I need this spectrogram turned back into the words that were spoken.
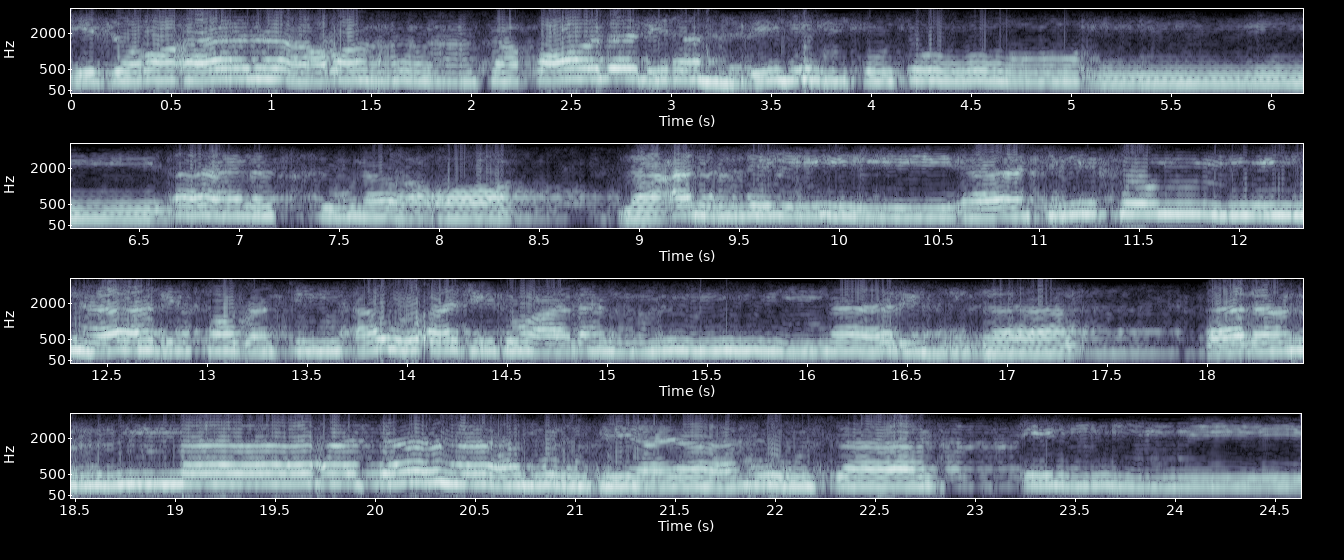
إذ رأى نارا فقال لأهلهم كتوا إني آلست نارا لعلي آتيكم منها بقبس أو أجد على النار هدى. فلما أتاها نودي يا موسى إني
